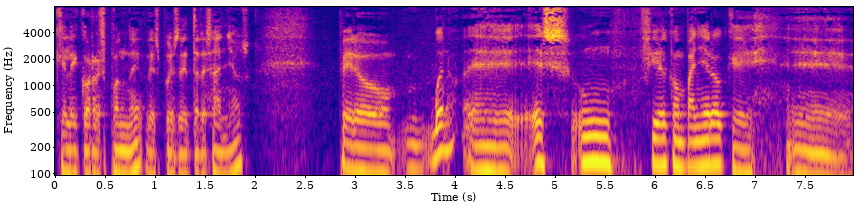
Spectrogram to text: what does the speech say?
que le corresponde después de tres años. Pero bueno, eh, es un fiel compañero que eh,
